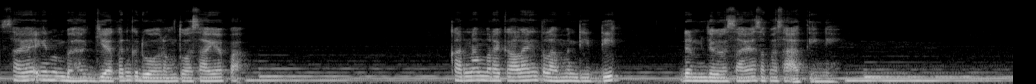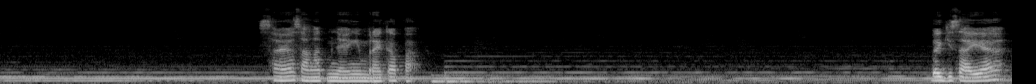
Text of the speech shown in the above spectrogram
saya ingin membahagiakan kedua orang tua saya, Pak. Karena mereka lah yang telah mendidik dan menjaga saya sampai saat ini. Saya sangat menyayangi mereka, Pak. Bagi saya,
